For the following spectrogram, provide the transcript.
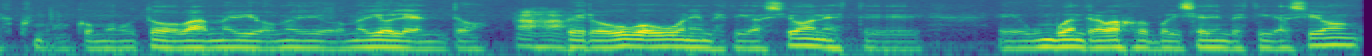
es como, como todo va medio, medio, medio lento. Pero hubo, hubo, una investigación, este, eh, un buen trabajo de policía de investigación,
